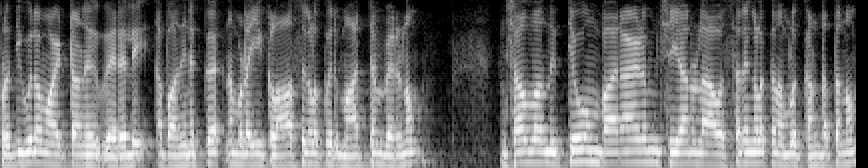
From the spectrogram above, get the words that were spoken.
പ്രതികൂലമായിട്ടാണ് വരൽ അപ്പോൾ അതിനൊക്കെ നമ്മുടെ ഈ ക്ലാസ്സുകളൊക്കെ ഒരു മാറ്റം വരണം. ഇൻഷാല്ല നിത്യവും പാരായണം ചെയ്യാനുള്ള അവസരങ്ങളൊക്കെ നമ്മൾ കണ്ടെത്തണം.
